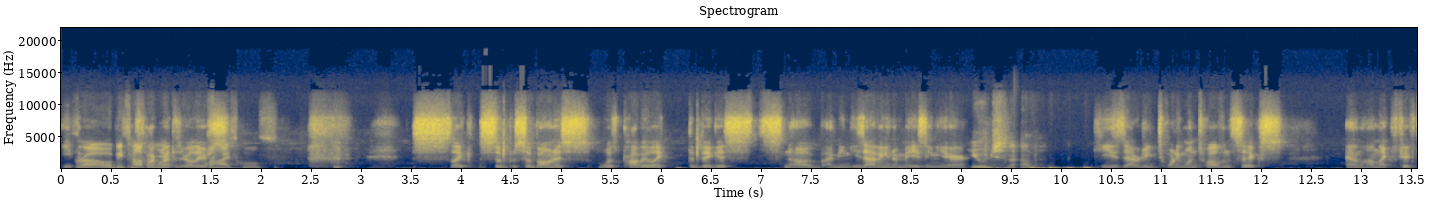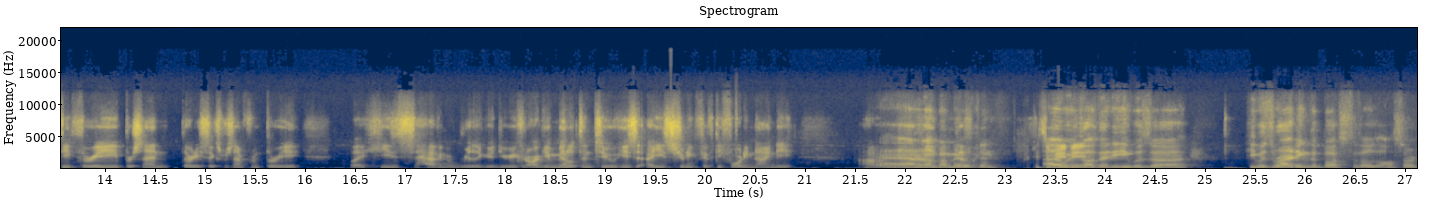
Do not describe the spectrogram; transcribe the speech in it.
Ethan, Bro, Obi Ethan was Toppin talking about went this earlier. high schools. like Sab- Sabonis was probably like the biggest snub. I mean, he's having an amazing year. Huge snub. He's averaging 21, 12, and 6 and on like 53%, 36% from 3. Like he's having a really good year. You could argue Middleton too. He's he's shooting 50, 40, 90. Um, I don't know about Middleton. I always thought that he was uh he was riding the bus to those all star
